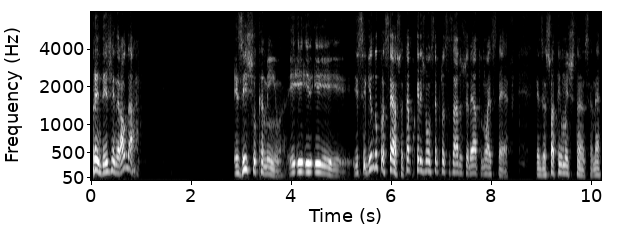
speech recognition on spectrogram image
prender general dá existe o caminho. E, e, e, e, seguindo o processo, até porque eles vão ser processados direto no STF. Quer dizer, só tem uma instância, né?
